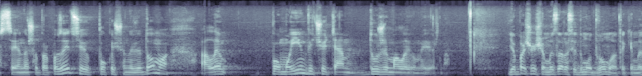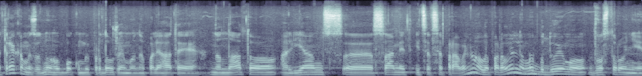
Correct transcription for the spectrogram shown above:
з цією нашою пропозицією, поки що невідомо. Але по моїм відчуттям дуже малоймовірно. Я бачу, що ми зараз ідемо двома такими треками. З одного боку, ми продовжуємо наполягати на НАТО, альянс, е, саміт, і це все правильно. Але паралельно ми будуємо двосторонні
